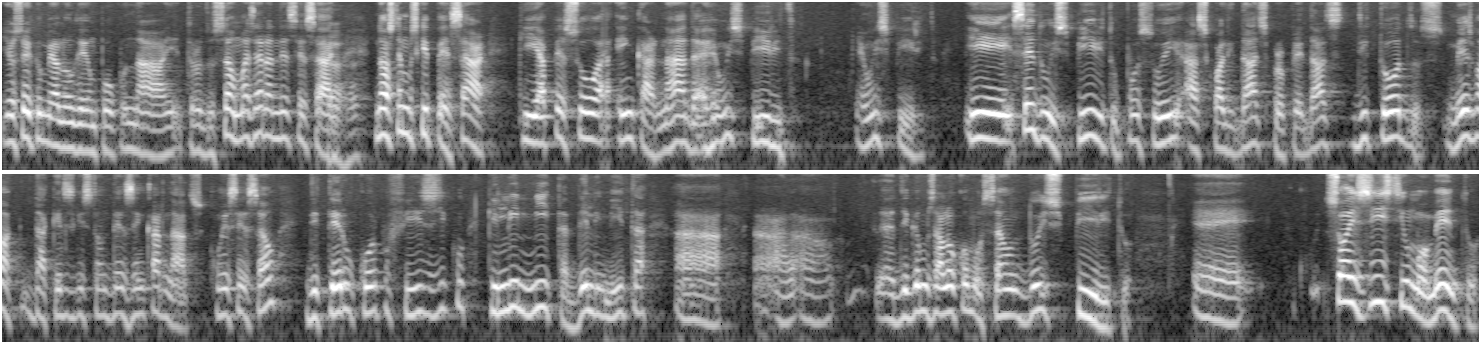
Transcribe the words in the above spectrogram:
eu sei que eu me alonguei um pouco na introdução, mas era necessário. Uhum. Nós temos que pensar que a pessoa encarnada é um espírito, é um espírito. E sendo um espírito, possui as qualidades, propriedades de todos, mesmo daqueles que estão desencarnados, com exceção de ter o corpo físico que limita, delimita a, a, a digamos, a locomoção do espírito. É, só existe um momento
